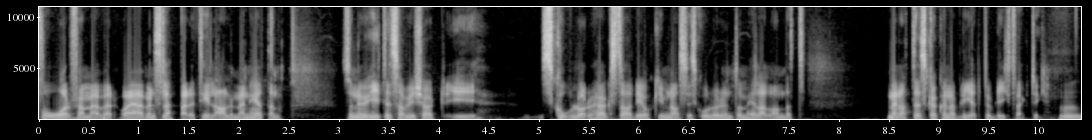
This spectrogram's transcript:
två år framöver och även släppa det till allmänheten. Så nu hittills har vi kört i skolor, högstadie och gymnasieskolor runt om i hela landet. Men att det ska kunna bli ett publikt verktyg. Mm.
